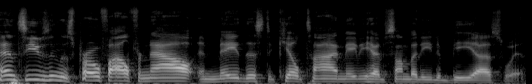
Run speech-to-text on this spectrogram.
Hence, using this profile for now and made this to kill time, maybe have somebody to be us with.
